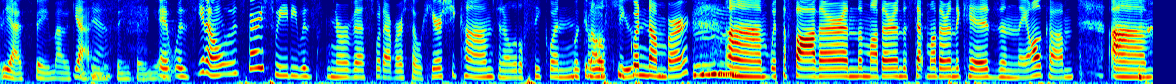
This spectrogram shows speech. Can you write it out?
cute. yeah, same. I was thinking Yes. the same thing. Yeah. it was, you know, it was very sweet. He was nervous, whatever. So here she comes in a little sequin, Looking all little cute. sequin number, um, with the father and the mother and the stepmother and the kids, and they all come, um,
